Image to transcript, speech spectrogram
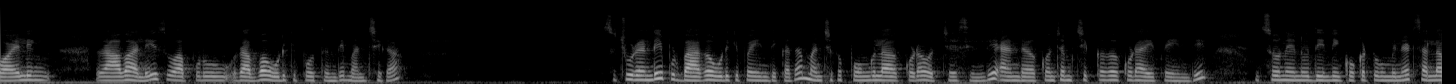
బాయిలింగ్ రావాలి. సో అప్పుడు రవ్వ ఉడికిపోతుంది మంచిగా. సో చూడండి ఇప్పుడు బాగా ఉడికిపోయింది కదా. మంచిగా పొంగులా కూడా వచ్చేసింది. అండ్ కొంచెం చిక్కగా కూడా అయిపోయింది. సో నేను దీన్ని ఇంకొక టూ మినిట్స్ అలా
